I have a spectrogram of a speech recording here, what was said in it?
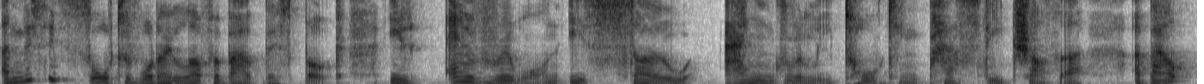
And this is sort of what I love about this book is everyone is so angrily talking past each other about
